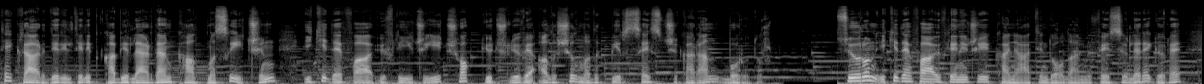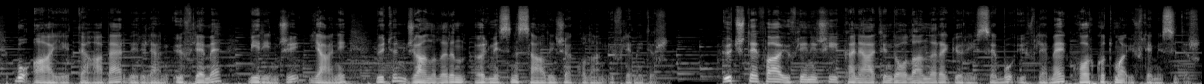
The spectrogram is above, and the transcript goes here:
tekrar diriltilip kabirlerden kalkması için iki defa üfleyiciyi çok güçlü ve alışılmadık bir ses çıkaran borudur. Sürun iki defa üfleneceği kanaatinde olan müfessirlere göre bu ayette haber verilen üfleme birinci yani bütün canlıların ölmesini sağlayacak olan üflemedir. Üç defa üfleneceği kanaatinde olanlara göre ise bu üfleme korkutma üflemesidir.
